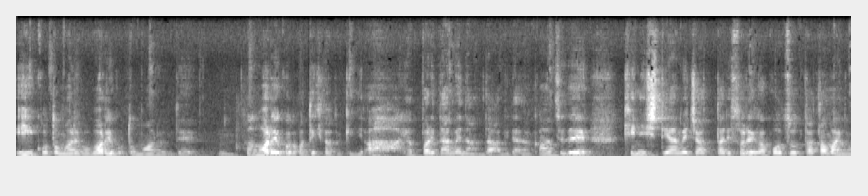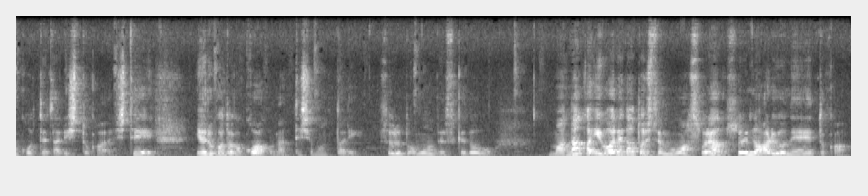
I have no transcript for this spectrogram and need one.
いいこともあれば悪いこともあるんで、うん、その悪いことができた時にああやっぱりダメなんだみたいな感じで気にしてやめちゃったりそれがこうずっと頭に残ってたりとかしてやることが怖くなってしまったりすると思うんですけどまあ何か言われたとしてもまあそりゃそういうのあるよねとか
